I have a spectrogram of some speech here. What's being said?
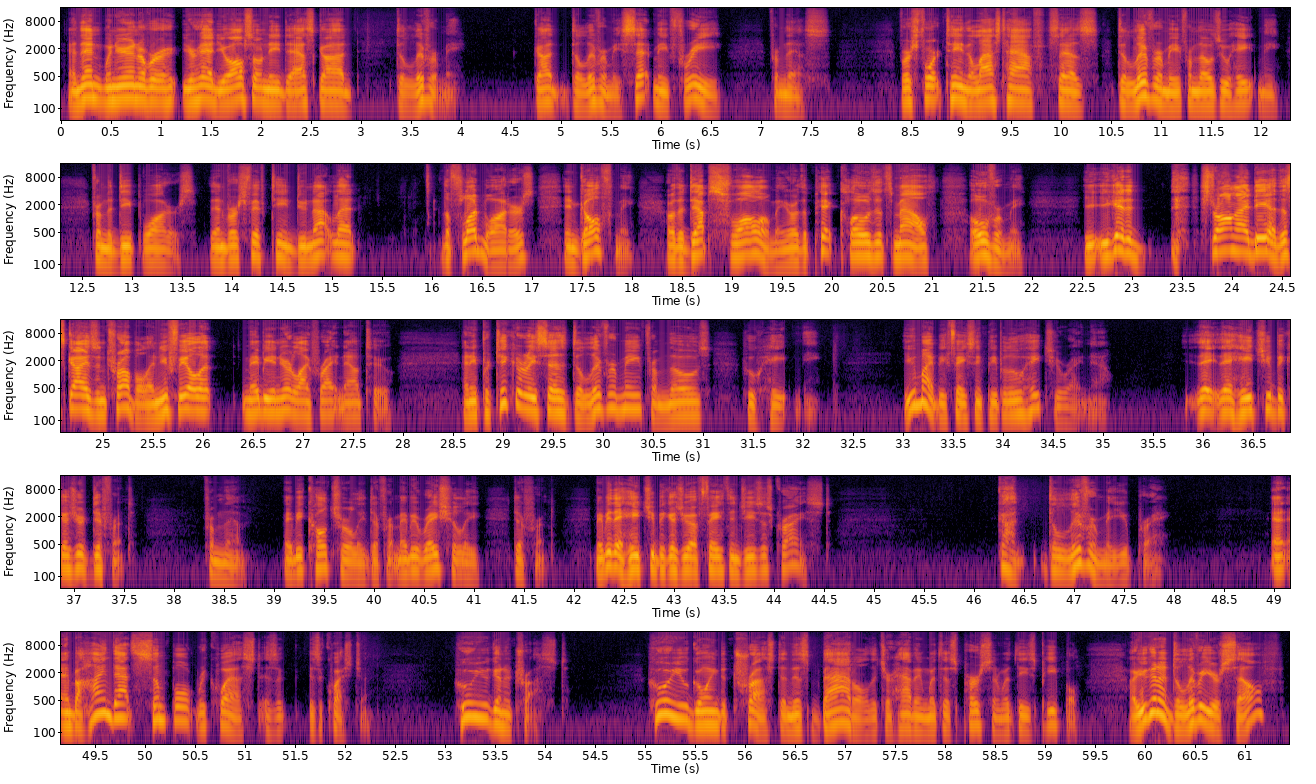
And then when you're in over your head, you also need to ask God, deliver me. God, deliver me. Set me free from this. Verse 14, the last half says, Deliver me from those who hate me, from the deep waters. Then verse 15, Do not let the floodwaters engulf me, or the depths swallow me, or the pit close its mouth over me. You, you get a strong idea this guy's in trouble, and you feel it maybe in your life right now too. And he particularly says, Deliver me from those who hate me. You might be facing people who hate you right now. They, they hate you because you're different from them, maybe culturally different, maybe racially different. Maybe they hate you because you have faith in Jesus Christ. God, deliver me, you pray. And, and behind that simple request is a, is a question Who are you going to trust? Who are you going to trust in this battle that you're having with this person, with these people? Are you going to deliver yourself?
